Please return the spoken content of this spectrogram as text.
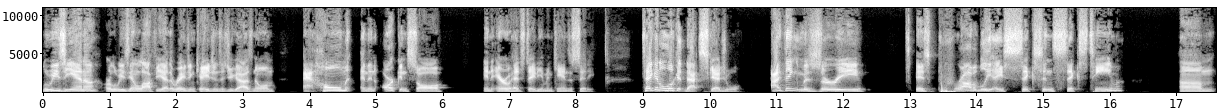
Louisiana or Louisiana Lafayette, the Raging Cajuns, as you guys know them, at home, and then Arkansas in Arrowhead Stadium in Kansas City. Taking a look at that schedule, I think Missouri is probably a six and six team. Um,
